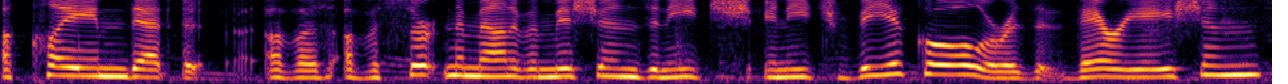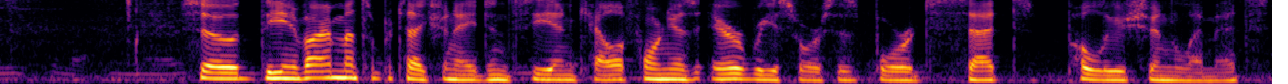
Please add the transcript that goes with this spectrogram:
a claim that uh, of a of a certain amount of emissions in each in each vehicle, or is it variations? So, the Environmental Protection Agency and California's Air Resources Board set pollution limits.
